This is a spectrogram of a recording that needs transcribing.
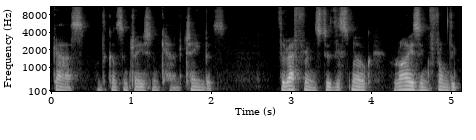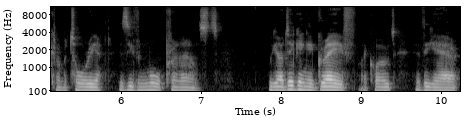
gas of the concentration camp chambers. The reference to the smoke rising from the crematoria is even more pronounced. We are digging a grave, I quote, in the air,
